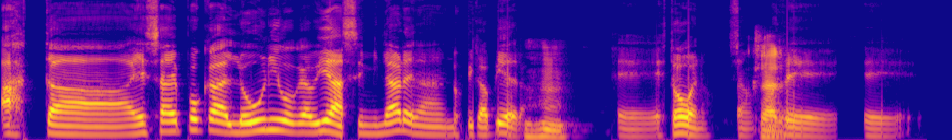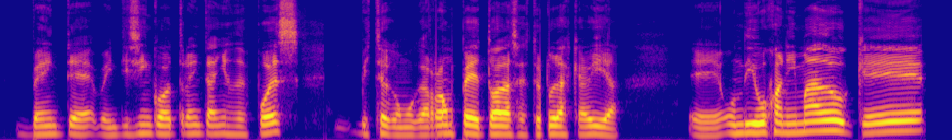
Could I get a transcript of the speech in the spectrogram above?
hasta esa época lo único que había similar eran los picapiedra. Ujú. Eh, esto bueno, o sea, más Claro. de eh, 20, 25 o 30 años después, viste como que rompe todas las estructuras que había. Eh, un dibujo animado que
